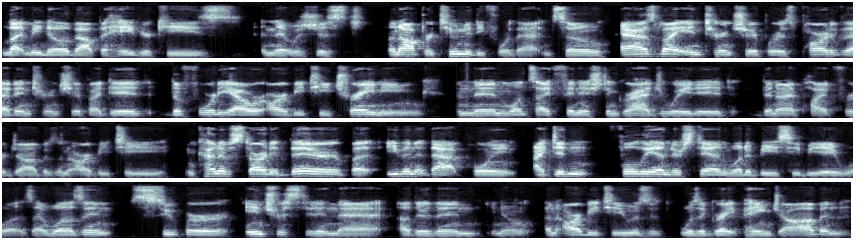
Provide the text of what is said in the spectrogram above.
let me know about Behavior Keys and that was just an opportunity for that. And so, as my internship or as part of that internship, I did the 40 hour RBT training. And then once I finished and graduated, then I applied for a job as an RBT and kind of started there. But even at that point, I didn't fully understand what a BCBA was. I wasn't super interested in that other than, you know, an RBT was a, was a great paying job and,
